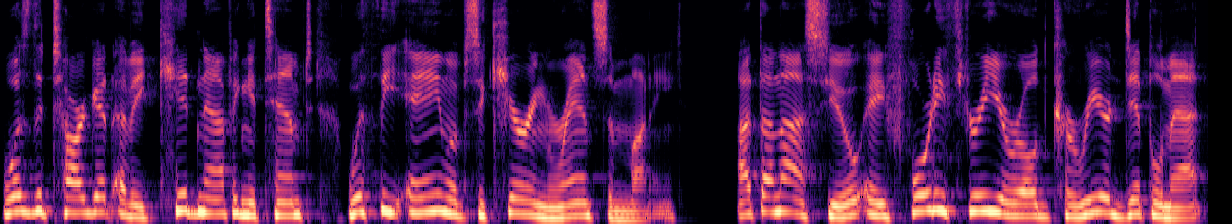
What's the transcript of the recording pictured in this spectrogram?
was the target of a kidnapping attempt with the aim of securing ransom money. Attanasio, a 43 year old career diplomat,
